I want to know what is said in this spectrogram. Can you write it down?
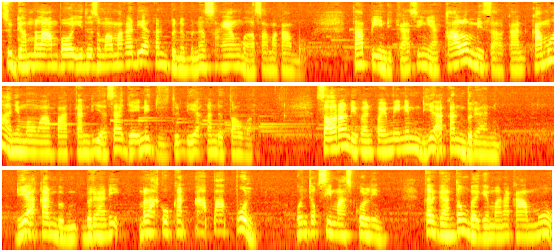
sudah melampaui itu semua maka dia akan benar-benar sayang banget sama kamu tapi indikasinya kalau misalkan kamu hanya memanfaatkan dia saja ini justru dia akan the tower seorang divine feminim dia akan berani. Dia akan berani melakukan apa pun untuk si maskulin. Tergantung bagaimana kamu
